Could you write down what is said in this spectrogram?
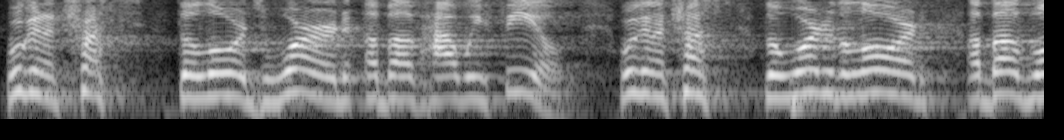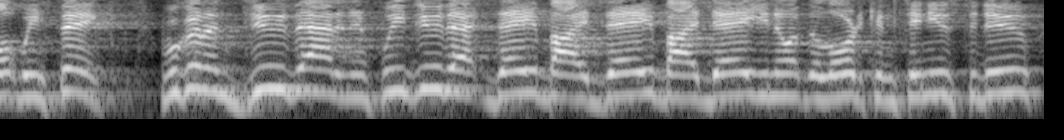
We're going to trust the Lord's word above how we feel. We're going to trust the word of the Lord above what we think. We're going to do that. And if we do that day by day by day, you know what the Lord continues to do?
